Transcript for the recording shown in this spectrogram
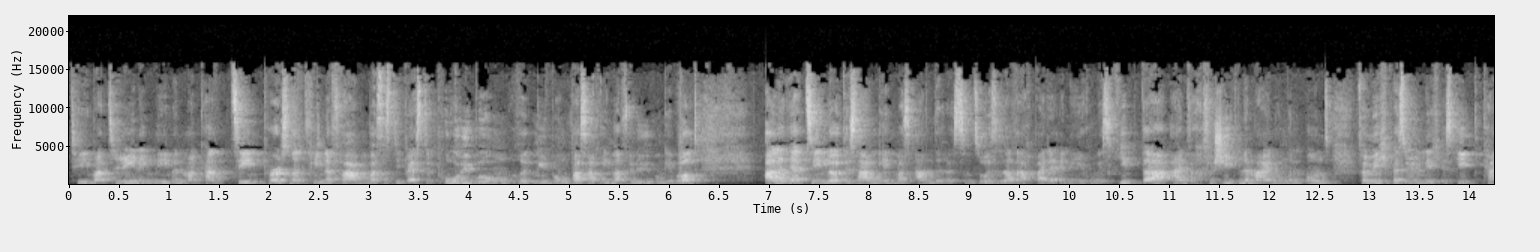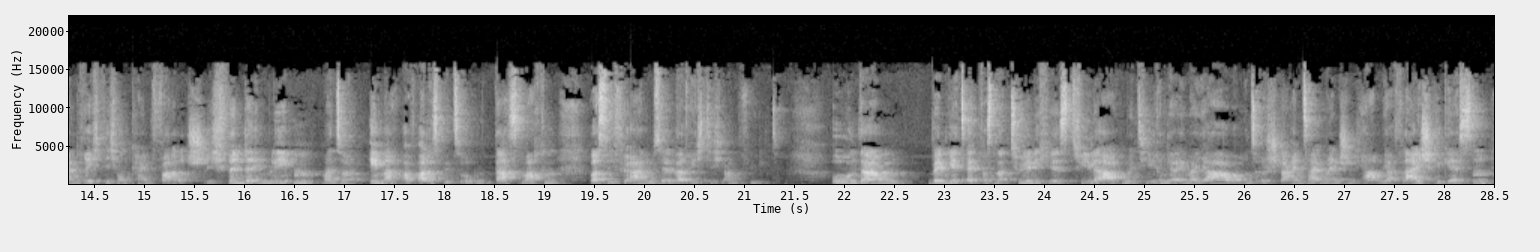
Thema Training nehmen. Man kann zehn Personal Trainer fragen, was ist die beste Po-Übung, Rückenübung, was auch immer für eine Übung ihr wollt. Alle der zehn Leute sagen irgendwas anderes. Und so ist es halt auch bei der Ernährung. Es gibt da einfach verschiedene Meinungen und für mich persönlich, es gibt kein richtig und kein falsch. Ich finde im Leben, man soll immer auf alles bezogen das machen, was sich für einen selber richtig anfühlt. Und ähm, wenn jetzt etwas natürlich ist, viele argumentieren ja immer, ja, aber unsere Steinzeitmenschen, die haben ja Fleisch gegessen.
